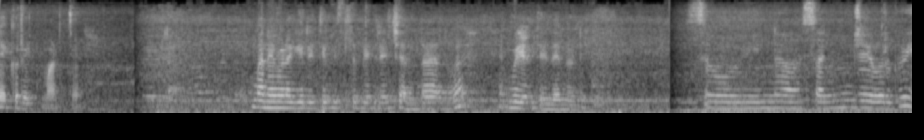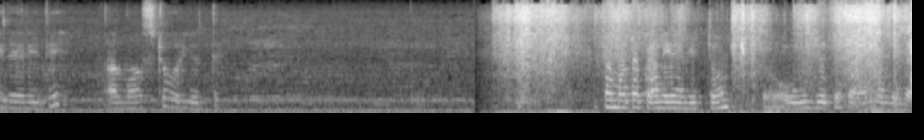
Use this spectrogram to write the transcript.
ಡೆಕೋರೇಟ್ ಮಾಡ್ತೀನಿ. ಮನೆ ಒಳಗೆ ಈ ರೀತಿ ಬಿಸಿಲು ಬಿದ್ದರೆ ಚಂದ ಅಲ್ವಾ? ಬೀಳ್ತಿದೆ ನೋಡಿ. ಸೊ ಇನ್ನು ಸಂಜೆವರೆಗೂ ಇದೇ ರೀತಿ ಆಲ್ಮೋಸ್ಟ್ ಉರಿಯುತ್ತೆ. ಟೊಮೊಟೊ ಖಾಲಿ ಆಗಿತ್ತು. ಸೊ ಹೂವು ಜೊತೆ ತಗೊಂಡ್ಬಂದಿದ್ದೆ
